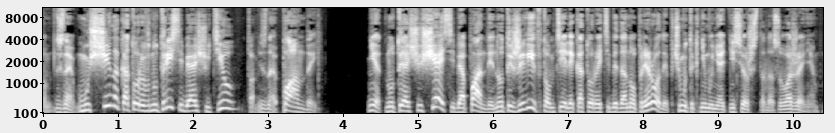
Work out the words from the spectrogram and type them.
там, не знаю, мужчина, который внутри себя ощутил, там, не знаю, пандой. Нет, ну ты ощущай себя пандой, но ты живи в том теле, которое тебе дано природой. Почему ты к нему не отнесешься тогда с уважением?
